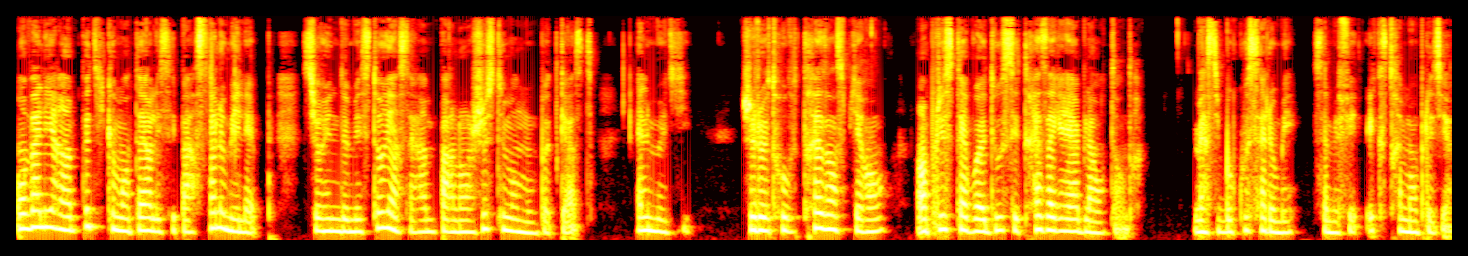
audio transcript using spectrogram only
on va lire un petit commentaire laissé par Salomé Lep sur une de mes stories Instagram parlant justement de mon podcast. Elle me dit Je le trouve très inspirant. En plus, ta voix douce est très agréable à entendre. Merci beaucoup, Salomé. Ça me fait extrêmement plaisir.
